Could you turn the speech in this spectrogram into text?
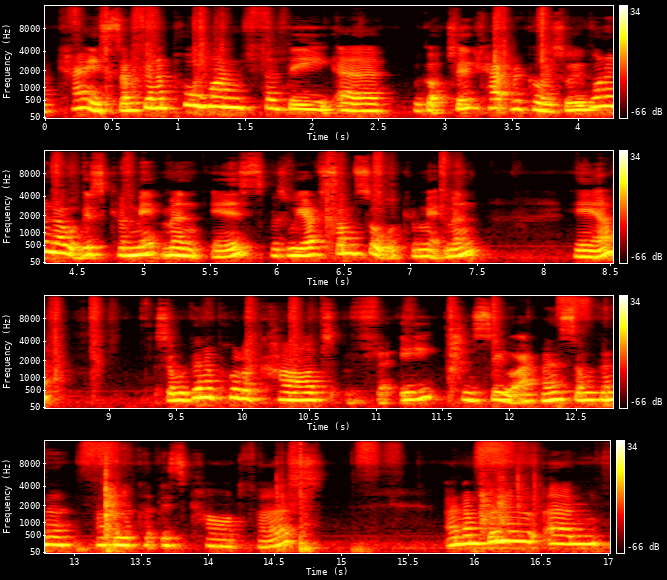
Okay, so I'm going to pull one for the, uh, we've got two Capricorns. We want to know what this commitment is because we have some sort of commitment here. So we're going to pull a card for each and see what happens. So we're going to have a look at this card first. And I'm going to um,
